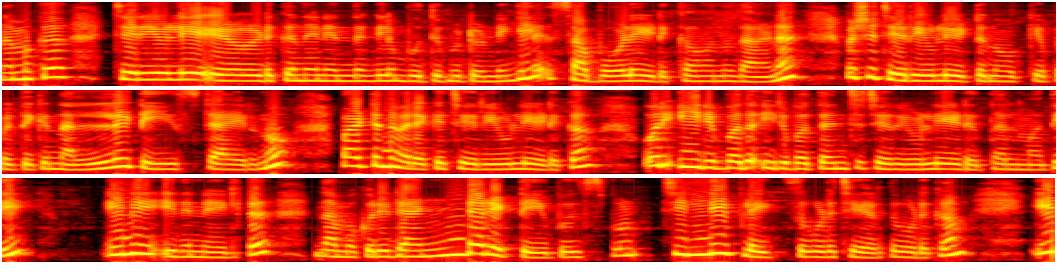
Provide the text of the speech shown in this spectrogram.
നമുക്ക് ചെറിയുള്ളി എടുക്കുന്നതിന് എന്തെങ്കിലും ബുദ്ധിമുട്ടുണ്ടെങ്കിൽ സബോള എടുക്കാവുന്നതാണ്. പക്ഷെ ചെറിയുള്ളി ഇട്ട് നോക്കിയപ്പോഴത്തേക്ക് നല്ല ടേസ്റ്റ് ആയിരുന്നു. പറ്റുന്നവരൊക്കെ ചെറിയുള്ളി എടുക്കാം. ഒരു ഇരുപത് ഇരുപത്തഞ്ച് ചെറിയുള്ളി എടുത്താൽ മതി. ഇനി ഇതിനായിട്ട് നമുക്കൊരു രണ്ടര ടേബിൾ സ്പൂൺ ചില്ലി ഫ്ലേക്സ് കൂടെ ചേർത്ത് കൊടുക്കാം. ഈ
